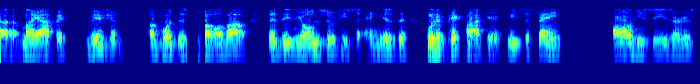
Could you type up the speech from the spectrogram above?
uh, myopic vision of what this is all about. The, the, the old Sufi saying is that when a pickpocket meets a saint, all he sees are his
